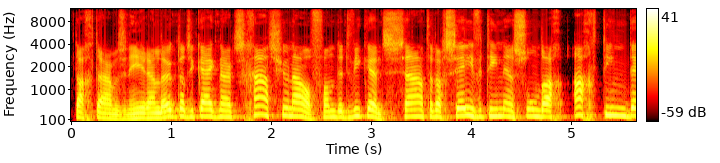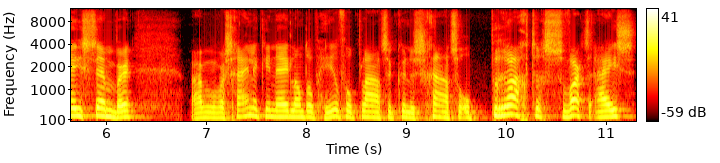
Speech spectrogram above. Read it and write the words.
Dag dames en heren en leuk dat u kijkt naar het schaatsjournaal van dit weekend. Zaterdag 17 en zondag 18 december. Waar we waarschijnlijk in Nederland op heel veel plaatsen kunnen schaatsen op prachtig zwart ijs.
